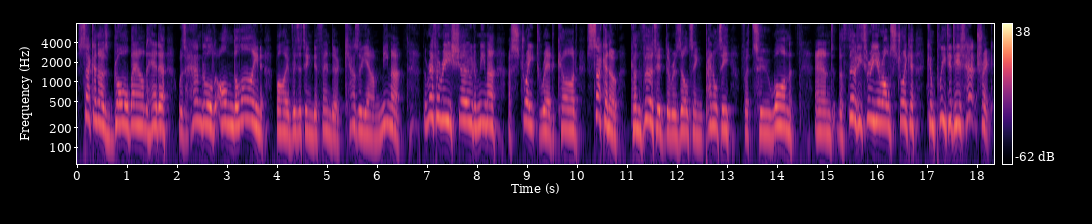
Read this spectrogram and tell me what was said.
Sakano's goal bound header was handled on the line by visiting defender Kazuya Mima. The referee showed Mima a straight red card. Sakano converted the resulting penalty for 2 1. And the 33 year old striker completed his hat trick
